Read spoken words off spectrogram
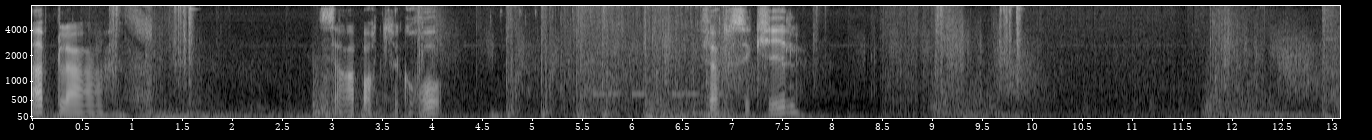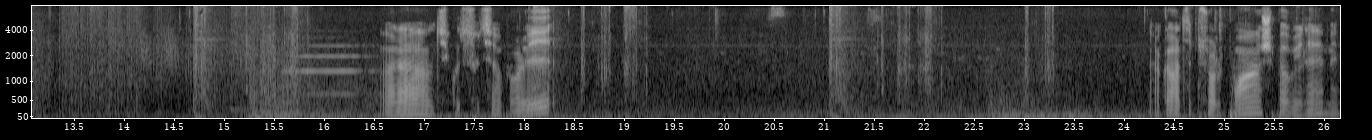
Hop. Là. Ça rapporte gros. Faire tous ces kills. Voilà, un petit coup de soutien pour lui. Encore un type sur le point, je sais pas où il est, mais...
